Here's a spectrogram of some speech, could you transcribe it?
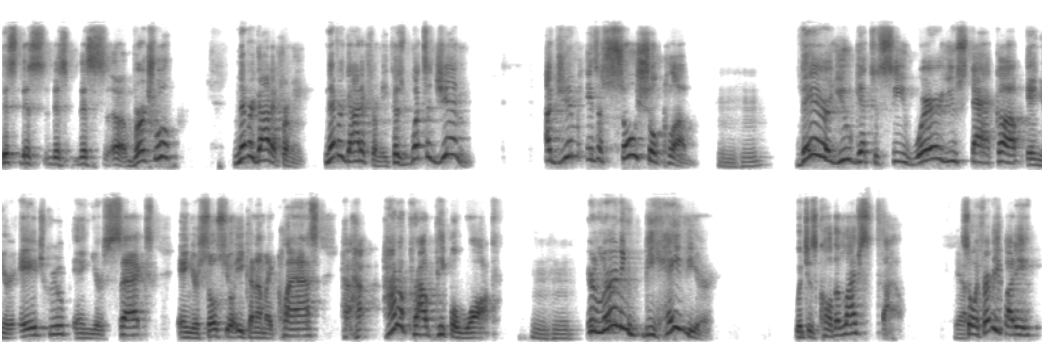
this this this this uh, virtual never got it for me. Never got it for me because what's a gym? A gym is a social club. Mm-hmm. There you get to see where you stack up in your age group, in your sex, in your socioeconomic class. How, how do proud people walk? Mm-hmm. You're learning behavior, which is called a lifestyle. So if everybody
